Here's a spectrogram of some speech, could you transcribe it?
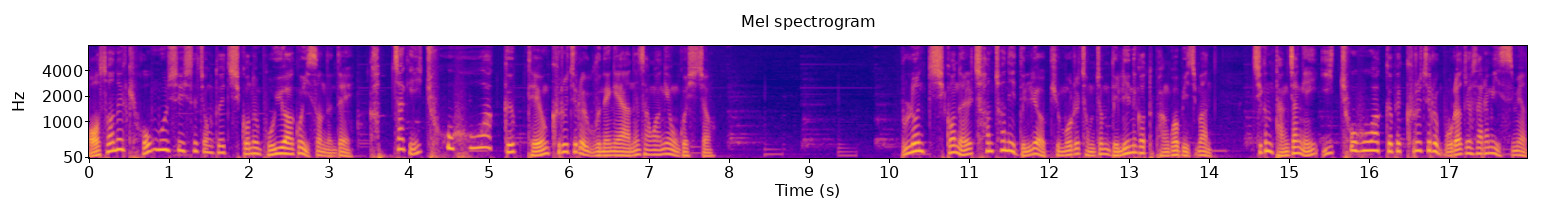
어선을 겨우 몰 수 있을 정도의 직원을 보유하고 있었는데 갑자기 초호화급 대형 크루즈를 운행해야 하는 상황이 온 것이죠. 물론 직원을 천천히 늘려 규모를 점점 늘리는 것도 방법이지만 지금 당장에 이 초호화급의 크루즈를 몰아줄 사람이 있으면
